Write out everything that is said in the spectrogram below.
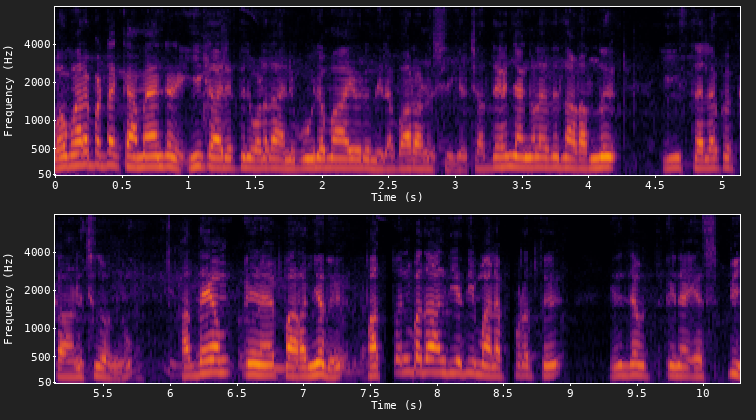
ബഹുമാനപ്പെട്ട കമാൻഡർ ഈ കാര്യത്തിൽ വളരെ അനുകൂലമായ ഒരു നിലപാടാണ് സ്വീകരിച്ചത്. അദ്ദേഹം ഞങ്ങളത് നടന്ന് ഈ സ്ഥലമൊക്കെ കാണിച്ചു തന്നു. അദ്ദേഹം പിന്നെ പറഞ്ഞത് പത്തൊൻപതാം തീയതി മലപ്പുറത്ത് ഇതിന്റെ പിന്നെ എസ് പി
